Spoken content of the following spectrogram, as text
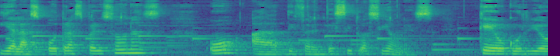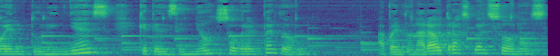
y a las otras personas o a diferentes situaciones? ¿Qué ocurrió en tu niñez que te enseñó sobre el perdón, a perdonar a otras personas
